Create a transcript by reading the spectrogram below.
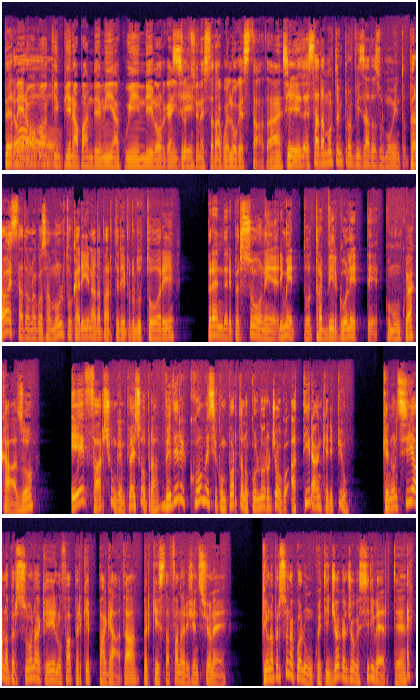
però Vabbè, eravamo anche in piena pandemia, quindi l'organizzazione è stata quello che è stata. Eh. Sì, è stata molto improvvisata sul momento, però è stata una cosa molto carina da parte dei produttori prendere persone, rimetto tra virgolette, comunque a caso e farci un gameplay sopra, vedere come si comportano col loro gioco, attira anche di più. Che non sia una persona che lo fa perché è pagata, perché sta a fare una recensione, che una persona qualunque ti gioca il gioco e si diverte, eh,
